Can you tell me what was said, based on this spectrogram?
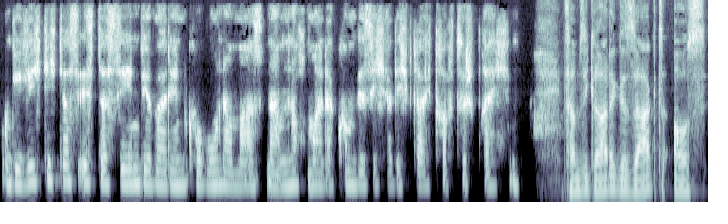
Und wie wichtig das ist, das sehen wir bei den Corona-Maßnahmen nochmal. Da kommen wir sicherlich gleich drauf zu sprechen. Jetzt haben Sie gerade gesagt, aus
